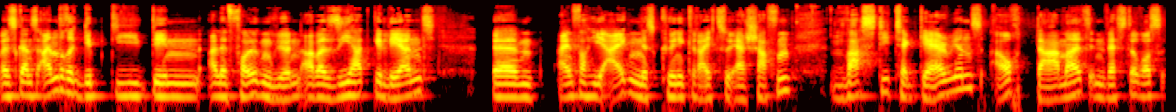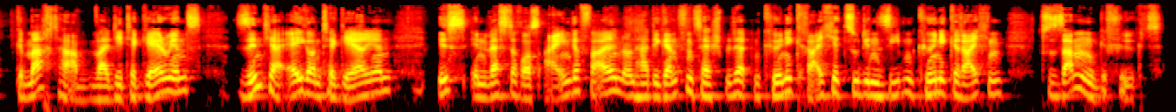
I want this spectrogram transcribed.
weil es ganz andere gibt, die denen alle folgen würden. Aber sie hat gelernt, ähm, einfach ihr eigenes Königreich zu erschaffen, was die Targaryens auch damals in Westeros gemacht haben, weil die Targaryens sind ja Aegon Targaryen, ist in Westeros eingefallen und hat die ganzen zersplitterten Königreiche zu den sieben Königreichen zusammengefügt.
